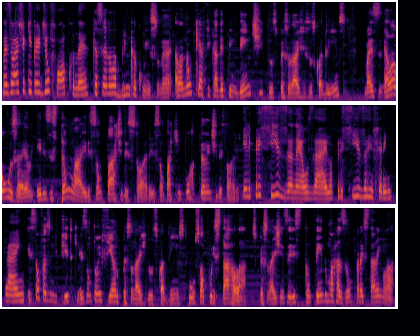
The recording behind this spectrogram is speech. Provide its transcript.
Mas eu acho que perdi o foco, né? Porque a série ela brinca com isso, né? Ela não quer ficar dependente dos personagens dos quadrinhos, mas ela usa, eles estão lá, eles são parte da história, eles são parte importante da história. Ele precisa, né, usar, ela precisa referenciar. Eles estão fazendo de jeito que eles não estão enfiando o personagem dos quadrinhos só por estar lá. Os personagens, eles estão tendo uma razão para estarem lá.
